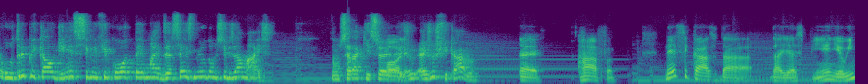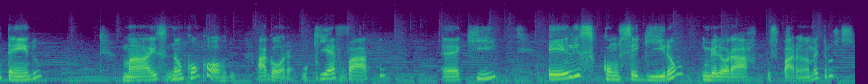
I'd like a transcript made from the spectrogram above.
O triplicar a audiência significou ter mais 16 mil domicílios a mais. Então, será que isso é, Olha, é justificável? É, Rafa, nesse caso da, da ESPN, eu entendo, mas não concordo. Agora, o que é fato é que eles conseguiram melhorar os parâmetros.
